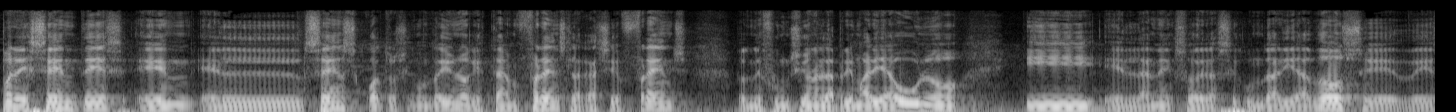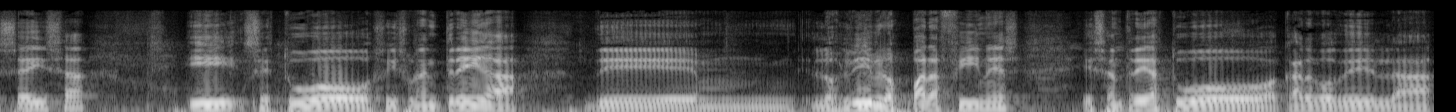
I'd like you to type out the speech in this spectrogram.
presentes en el CENS 451 que está en French, la calle French, donde funciona la primaria 1 y el anexo de la secundaria 12 de Seiza y se estuvo, se hizo una entrega de mm, los libros para fines. Esa entrega estuvo a cargo de la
